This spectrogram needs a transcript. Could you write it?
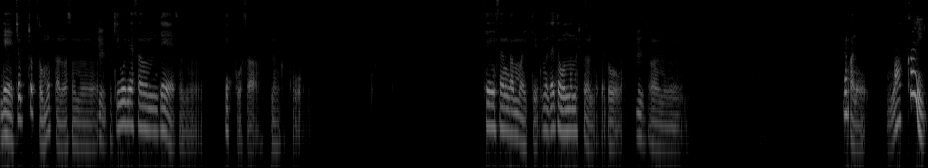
で、ちょ、ちょっと思ったのは、その、うん。かき氷屋さんで、その、結構さ、なんかこう、店員さんがまあいて、まあ大体女の人なんだけど、うん。あの、なんかね、若い、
